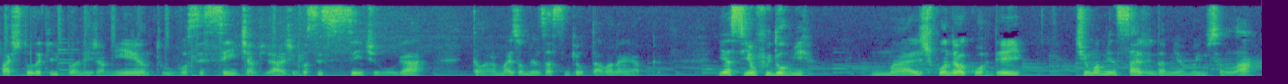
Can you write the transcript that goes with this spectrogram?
faz todo aquele planejamento, você sente a viagem, você se sente no lugar? Então era mais ou menos assim que eu estava na época. E assim eu fui dormir. Mas quando eu acordei, tinha uma mensagem da minha mãe no celular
